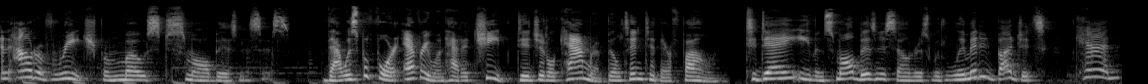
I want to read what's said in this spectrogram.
and out of reach for most small businesses. That was before everyone had a cheap digital camera built into their phone. Today, even small business owners with limited budgets can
